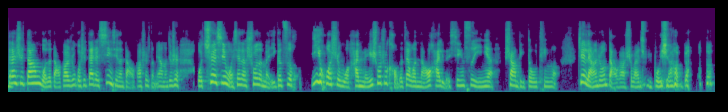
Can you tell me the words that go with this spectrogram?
但是，当我的祷告如果是带着信心的祷告是怎么样呢？就是我确信我现在说的每一个字，亦或是我还没说出口的，在我脑海里的心思一念，上帝都听了。这两种祷告是完全不一样的。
